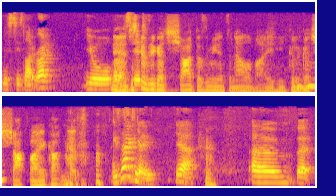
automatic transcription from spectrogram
Misty's like, "Right, you're Yeah, just because he got shot doesn't mean it's an alibi. He could have got shot by a Cottonmouth. Exactly. Yeah. um, but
